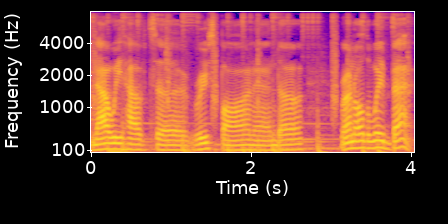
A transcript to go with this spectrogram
now we have to respawn and uh, run all the way back.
